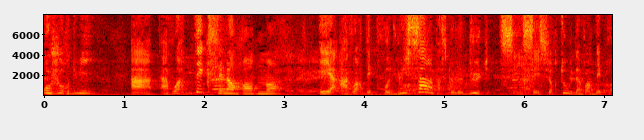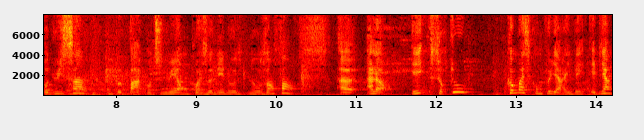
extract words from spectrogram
aujourd'hui à avoir d'excellents rendements et à avoir des produits sains, parce que le but, c'est surtout d'avoir des produits sains. On ne peut pas continuer à empoisonner nos, enfants. Euh, alors, et surtout, comment est-ce qu'on peut y arriver? Eh bien,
